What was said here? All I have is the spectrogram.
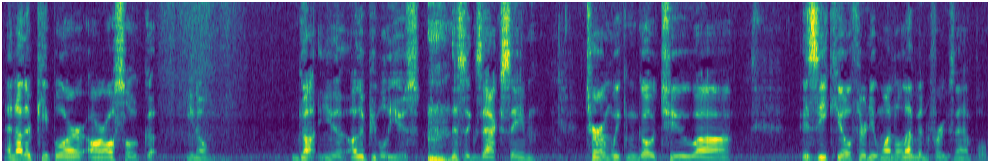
and other people are are also you know, got you know other people use this exact same term. We can go to. Uh, Ezekiel 31:11 for example.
